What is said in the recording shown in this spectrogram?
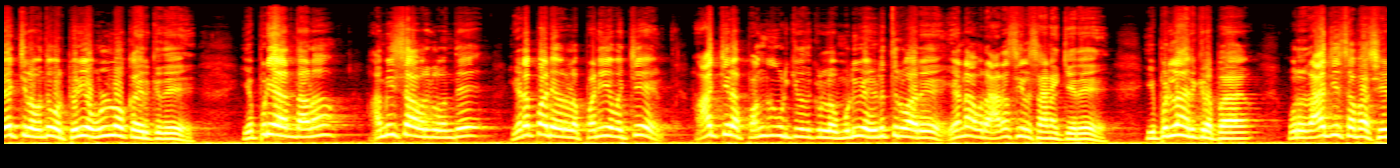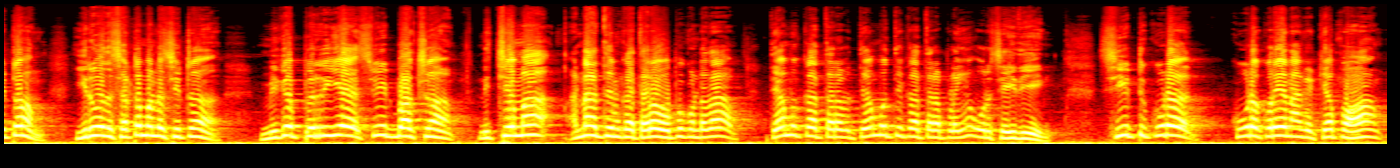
பேச்சில் வந்து ஒரு பெரிய உள்நோக்கம் இருக்குது. எப்படியா இருந்தாலும் அமித்ஷா அவர்கள் வந்து எடப்பாடி அவர்களை பணியை வச்சு ஆட்சியில் பங்கு குடிக்கிறதுக்குள்ள முடிவை எடுத்துருவார். ஏன்னா அவர் அரசியல் சாணக்கியர். இப்படிலாம் இருக்கிறப்ப ஒரு ராஜ்யசபா சீட்டும் இருபது சட்டமன்ற சீட்டும் மிகப்பெரிய ஸ்வீட் பாக்ஸும் நிச்சயமாக அதிமுக தர ஒப்புக்கொண்டதா? தேமுக தரப்பு தேமுதிக தரப்புலையும் ஒரு செய்தி. சீட்டு கூட கூட குறைய நாங்கள் கேட்போம்.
